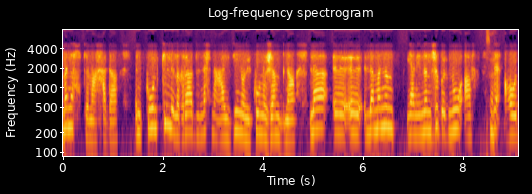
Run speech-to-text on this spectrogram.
ما نحكي مع حدا نكون كل الأغراض اللي نحن عايزينهم يكونوا جنبنا. لا آه، آه، لما يعني ننجبر نوقف صح. نقعد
